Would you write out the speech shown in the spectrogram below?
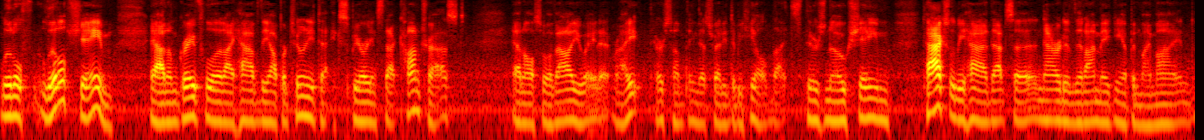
little little shame. And I'm grateful that I have the opportunity to experience that contrast and also evaluate it, right? There's something that's ready to be healed. That's, there's no shame to actually be had. That's a narrative that I'm making up in my mind.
